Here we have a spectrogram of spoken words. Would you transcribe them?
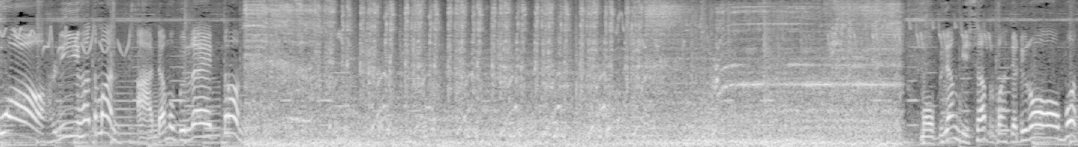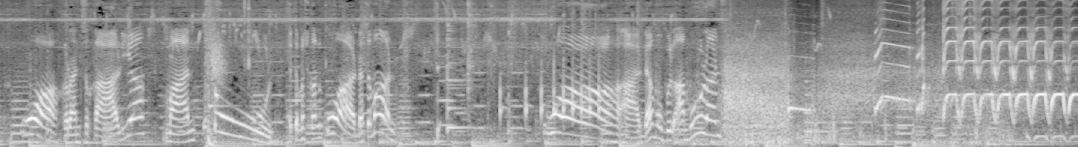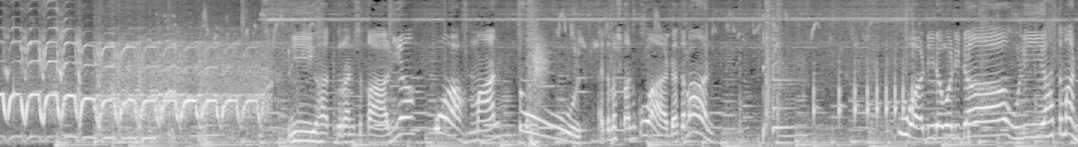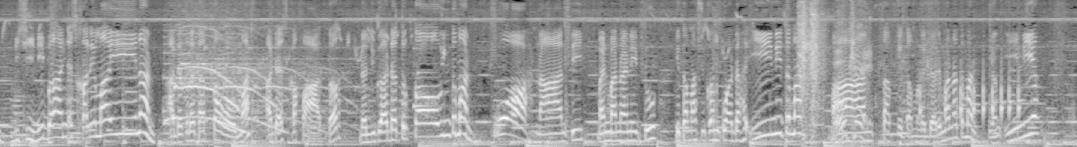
Wah, lihat teman, ada mobil elektron. Mobil yang bisa berubah jadi robot. Wah, keren sekali ya. Mantul. Kita masukkan kuah, ada teman. Wah, ada mobil ambulans. Lihat keren sekali ya. Wah, mantul. Kita masukkan kuah, ada teman. Wadidaw wadidaw, lihat teman, di sini banyak sekali mainan. Ada kereta Thomas, ada eskavator, dan juga ada truk towing teman. Wah, nanti main-mainan itu kita masukkan ke wadah ini teman. Mantap, kita mulai dari mana teman? Yang ini ya.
